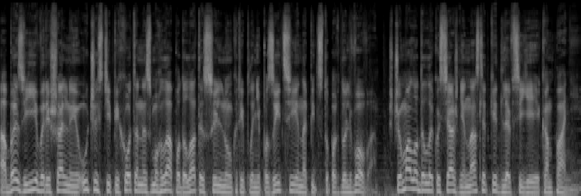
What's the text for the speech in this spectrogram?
А без її вирішальної участі піхота не змогла подолати сильно укріплені позиції на підступах до Львова, що мало далекосяжні наслідки для всієї кампанії.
